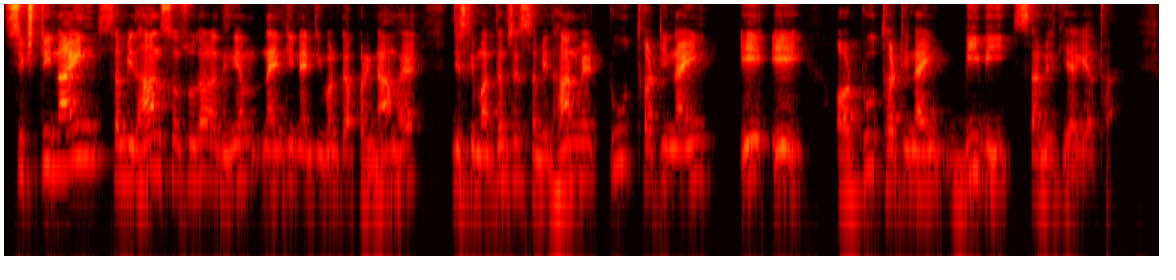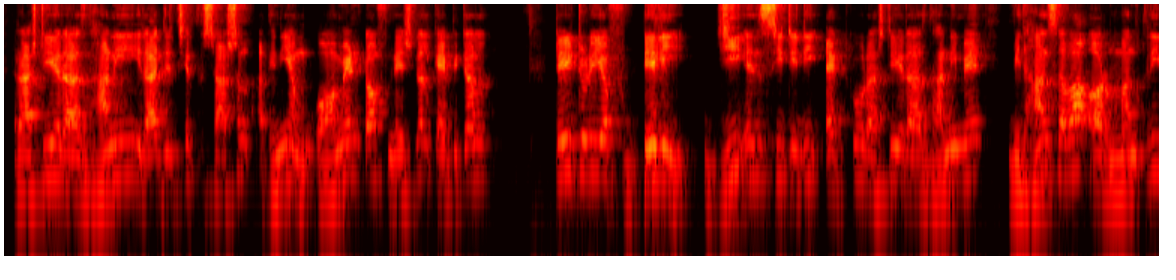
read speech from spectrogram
69 संविधान संशोधन अधिनियम 1991 का परिणाम है, जिसके माध्यम से संविधान में 239 ए ए और 239 बी बी शामिल किया गया था। राष्ट्रीय राजधानी राज्य क्षेत्र शासन अधिनियम government of national capital territory of Delhi GNCTD act को राष्ट्रीय राजधानी में विधानसभा और मंत्री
